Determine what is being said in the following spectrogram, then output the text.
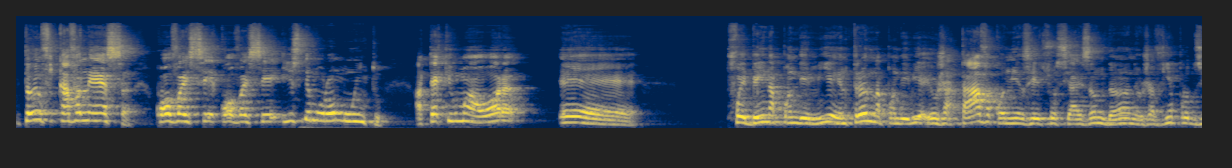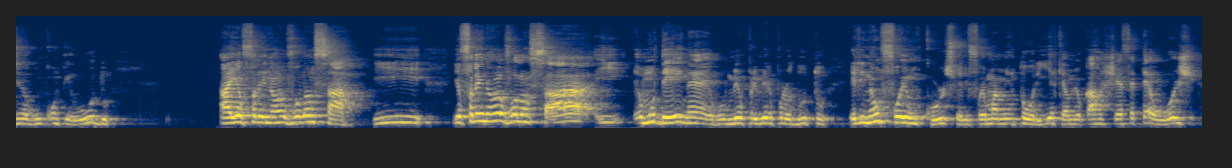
Então eu ficava nessa, qual vai ser, qual vai ser. E isso demorou muito, até que uma hora é, foi bem na pandemia, entrando na pandemia, eu já estava com as minhas redes sociais andando, eu já vinha produzindo algum conteúdo. Aí eu falei, não, eu vou lançar. E eu falei, não, eu vou lançar e eu mudei, né? O meu primeiro produto, ele não foi um curso, ele foi uma mentoria, que é o meu carro-chefe até hoje.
